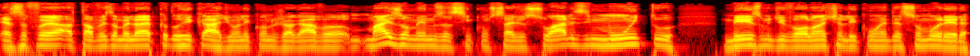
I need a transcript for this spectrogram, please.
Essa foi a, talvez a melhor época do Ricardinho ali, quando jogava mais ou menos assim com o Sérgio Soares e muito mesmo de volante ali com o Anderson Moreira.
